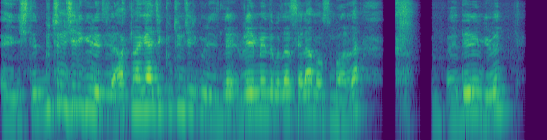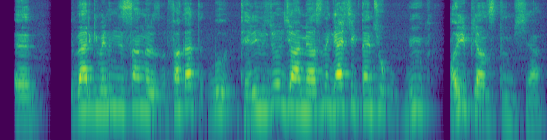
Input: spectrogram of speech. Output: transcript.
e, işte bütün içerik üreticileri, aklına gelecek bütün içerik üreticileri. Rain Man'e de buradan selam olsun bu arada. E, dediğim gibi e, vergi veren insanlarız. Fakat bu televizyon camiasına gerçekten çok büyük ayıp yansıtılmış ya.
